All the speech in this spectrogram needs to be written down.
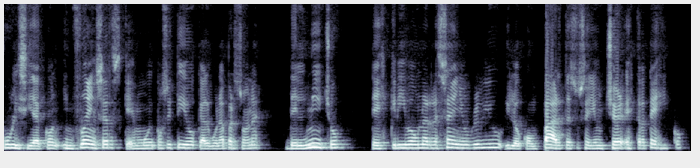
publicidad con influencers, que es muy positivo, que alguna persona del nicho te escriba una reseña, un review y lo comparte, eso sería un share estratégico.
